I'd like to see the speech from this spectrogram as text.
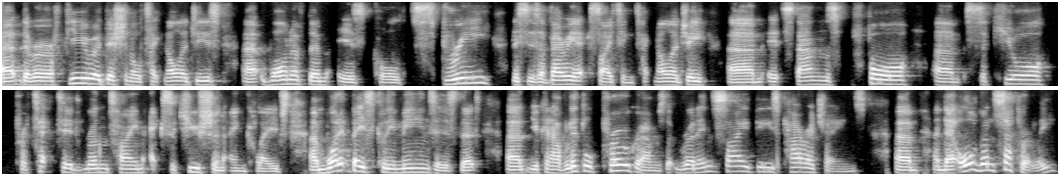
Uh, there are a few additional technologies. Uh, one of them is called Spree. This is a very exciting technology. Um, it stands for um, secure protected runtime execution enclaves. And what it basically means is that um, you can have little programs that run inside these parachains, um, and they're all run separately,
